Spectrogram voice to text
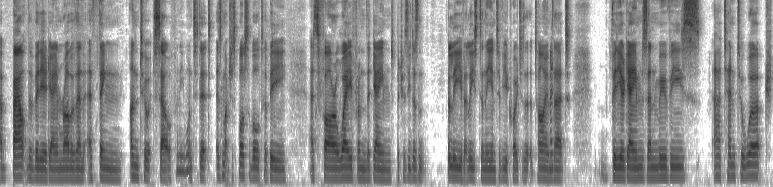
about the video game rather than a thing unto itself, and he wanted it as much as possible to be as far away from the games because he doesn't believe, at least in the interview quoted at the time, that video games and movies uh, tend to work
